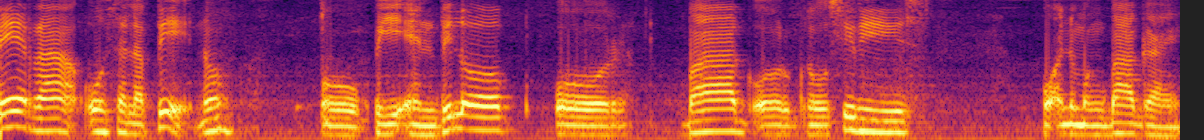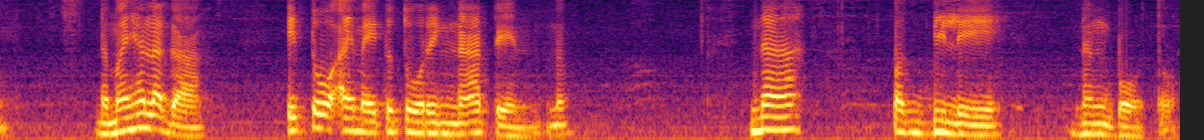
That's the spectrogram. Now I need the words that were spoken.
pera o salapi, no? O pay envelope or bag or groceries o anumang bagay na may halaga, ito ay maituturing natin no, na pagbili ng boto.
